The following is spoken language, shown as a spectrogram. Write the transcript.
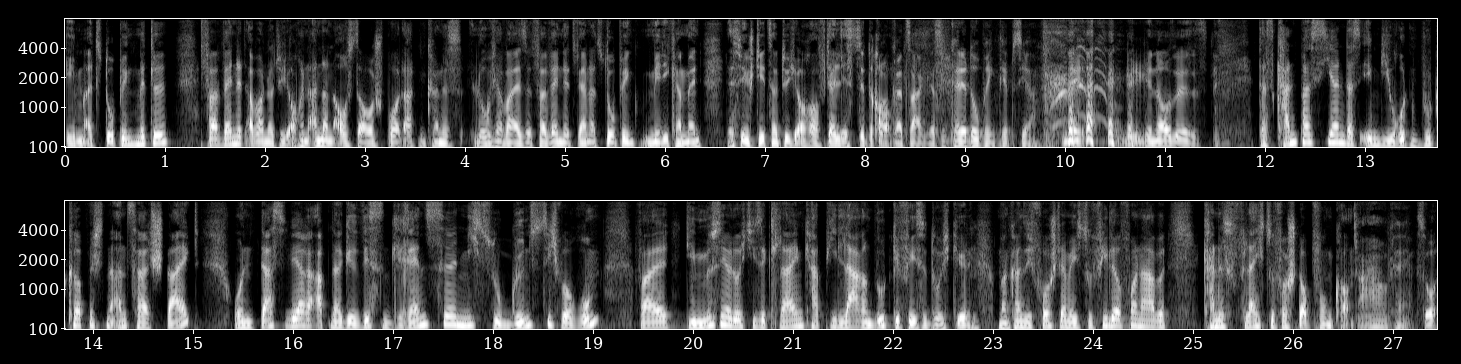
eben als Dopingmittel verwendet, aber natürlich auch in anderen Ausdauersportarten kann es logischerweise verwendet werden als Dopingmedikament. Deswegen steht es natürlich auch auf der Liste Ich wollte drauf. gerade sagen, das sind keine Doping-Tipps hier. Nee, genau so ist es. Das kann passieren, dass eben die roten Blutkörperchenanzahl steigt und das wäre ab einer gewissen Grenze nicht so günstig. Warum? Weil die müssen ja durch diese kleinen kapillaren Blutgefäße durchgehen. Man kann sich vorstellen, wenn ich zu viel davon habe, kann es vielleicht zu Verstopfung kommen. Ah, okay. So.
